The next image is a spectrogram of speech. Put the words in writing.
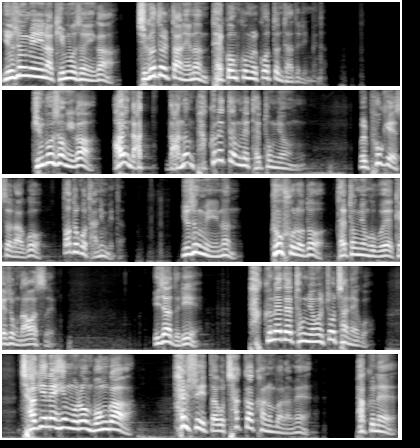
유승민이나 김무성이가 지그들 딴에는 대권 꿈을 꿨던 자들입니다. 김무성이가 아니 나 나는 박근혜 때문에 대통령을 포기했어라고 떠들고 다닙니다. 유승민이는 그 후로도 대통령 후보에 계속 나왔어요. 이 자들이 박근혜 대통령을 쫓아내고 자기네 힘으로 뭔가 할 수 있다고 착각하는 바람에 박근혜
